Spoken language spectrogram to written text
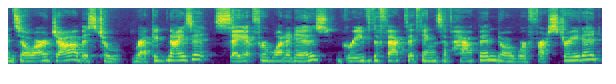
And so our job is to recognize it, say it for what it is, grieve the fact that things have happened or we're frustrated,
